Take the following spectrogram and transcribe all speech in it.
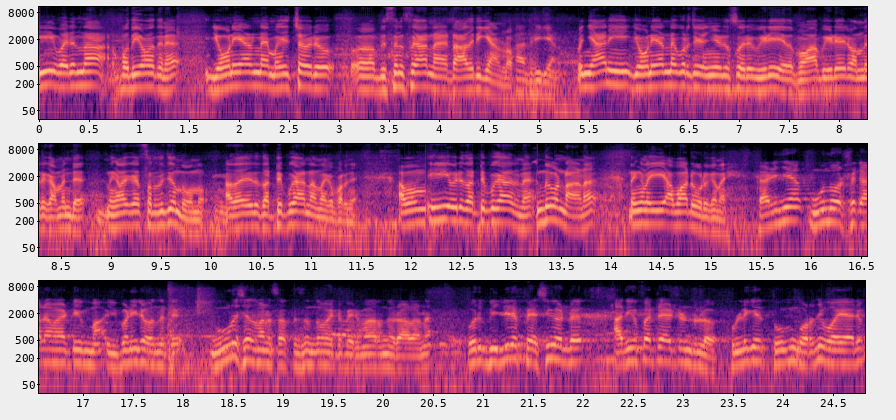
ഈ വരുന്ന പൊതുയോഗത്തിന് ജോണിയാറിനെ മികച്ച ഒരു ബിസിനസ്സുകാരനായിട്ട് ആദരിക്കുകയാണല്ലോ ആദരിക്കുകയാണ് അപ്പം ഞാൻ ഈ ജോണിയാറിനെ കുറിച്ച് കഴിഞ്ഞ ദിവസം ഒരു വീഡിയോ ചെയ്തപ്പോൾ ആ വീഡിയോയിൽ വന്നൊരു കമന്റ് നിങ്ങളൊക്കെ ശ്രദ്ധിച്ചെന്ന് തോന്നുന്നു. അതായത് തട്ടിപ്പുകാരനാണെന്നൊക്കെ പറഞ്ഞ്. അപ്പം ഈ ഒരു തട്ടിപ്പുകാരന് എന്തുകൊണ്ടാണ് നിങ്ങൾ ഈ അവാർഡ് കൊടുക്കുന്നത്? കഴിഞ്ഞ മൂന്ന് വർഷക്കാലമായിട്ട് ഈ വിപണിയിൽ വന്നിട്ട് നൂറ് ശതമാനം സത്യസന്ധമായിട്ട് പെരുമാറുന്ന ഒരാളാണ്. ഒരു ബില്ലിലെ പെശു കണ്ട് അധികപ്പറ്റായിട്ടുണ്ടല്ലോ. പുള്ളിക്ക് തൂക്കം കുറഞ്ഞു പോയാലും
